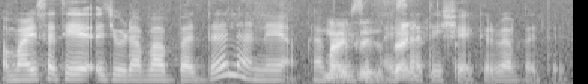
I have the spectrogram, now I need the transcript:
અમારી સાથે જોડાવા બદલ અને આપના સાથે શેર કરવા બદલ.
